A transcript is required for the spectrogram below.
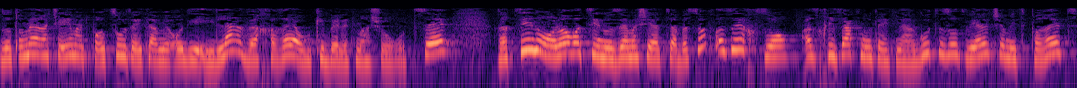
זאת אומרת שאם ההתפרצות הייתה מאוד יעילה, ואחריה הוא קיבל את מה שהוא רוצה, רצינו או לא רצינו, זה מה שיצא בסוף, אז זה יחזור. אז חיזקנו את ההתנהגות הזאת, וילד שמתפרץ,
